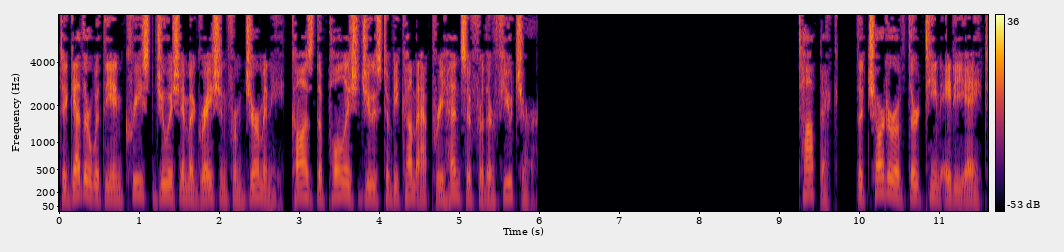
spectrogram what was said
together with the increased Jewish immigration from Germany, caused the Polish Jews to become apprehensive for their future. The Charter of 1388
